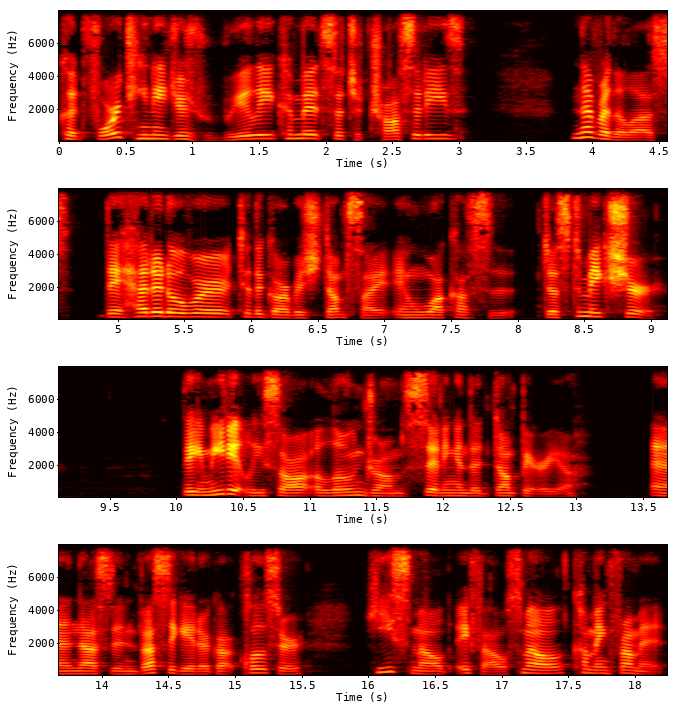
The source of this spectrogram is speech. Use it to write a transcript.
Could four teenagers really commit such atrocities? Nevertheless, they headed over to the garbage dump site in Wakasu just to make sure. They immediately saw a lone drum sitting in the dump area, and as the investigator got closer, he smelled a foul smell coming from it.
